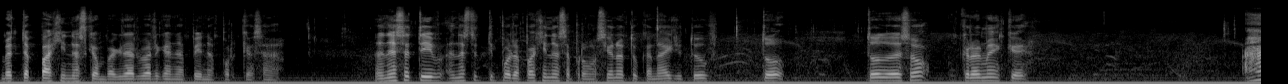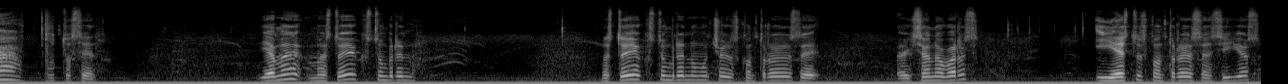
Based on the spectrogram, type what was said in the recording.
Vete a páginas que en verdad valgan la pena. Porque, o sea, en este, en este tipo de páginas se promociona tu canal YouTube. Todo, todo eso, créanme que. Ah, puto sed. Ya me, me estoy acostumbrando. Me estoy acostumbrando mucho a los controles de Xenoverse. Y estos controles sencillos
